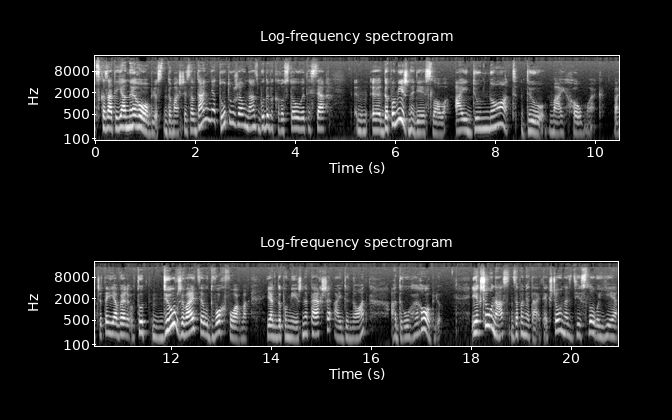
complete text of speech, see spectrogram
сказати я не роблю домашнє завдання, тут вже у нас буде використовуватися допоміжне дієслово. I do not do my homework. Бачите, я тут do вживається у двох формах як допоміжне перше I do not, а друге роблю. І якщо у нас, запам'ятайте, якщо у нас дієслово є,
